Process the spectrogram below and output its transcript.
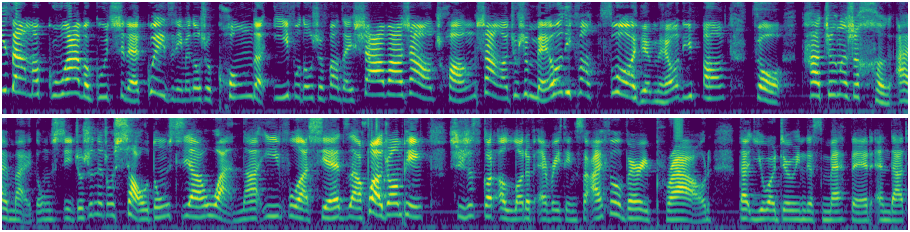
衣裳嘛鼓啊不鼓起来，柜子里面都是空的，衣服都是放在沙发上、床上啊，就是没有地方坐，也没有地方走。他真的是很爱买东西，就是那种小东西啊，碗啊、衣服啊、鞋子啊、化妆品。She just got a lot of everything, so I feel very proud that you are doing this method and that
